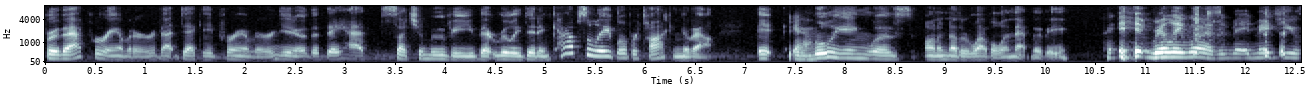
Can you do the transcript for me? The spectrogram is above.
for that parameter, that decade parameter, you know, that they had such a movie that really did encapsulate what we're talking about. It Yeah. bullying was on another level in that movie. It really was. It, made you,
